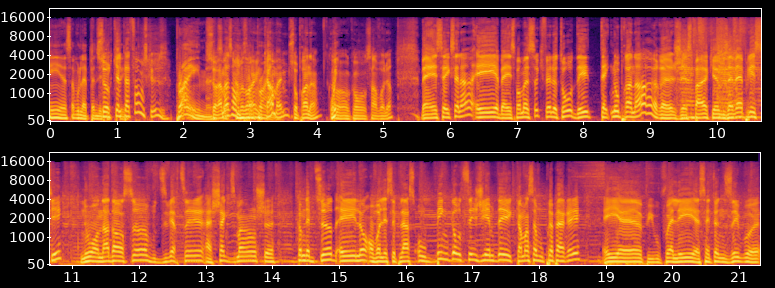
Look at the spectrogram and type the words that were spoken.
mais euh, ça vaut la peine Sur quelle plateforme, excuse? Prime. Sur Amazon, Prime. Quand même, surprenant qu'on s'en va là. Ben, c'est excellent. Et ben, c'est pas mal ça qui fait le tour des technopreneurs. Euh, J'espère que vous avez apprécié. Nous, on adore ça, vous divertir à chaque dimanche, euh, comme d'habitude. Et là, on va laisser place au bingo de CJMD. Commencez à vous préparer? Et euh, puis, vous pouvez aller euh, syntoniser euh,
